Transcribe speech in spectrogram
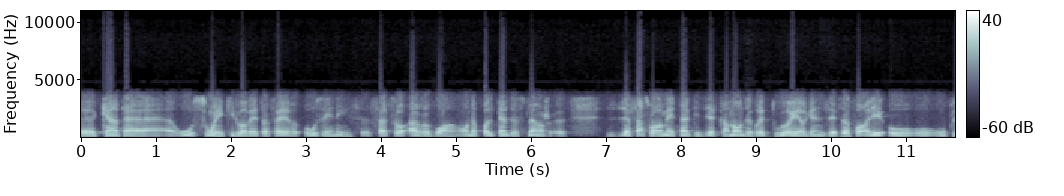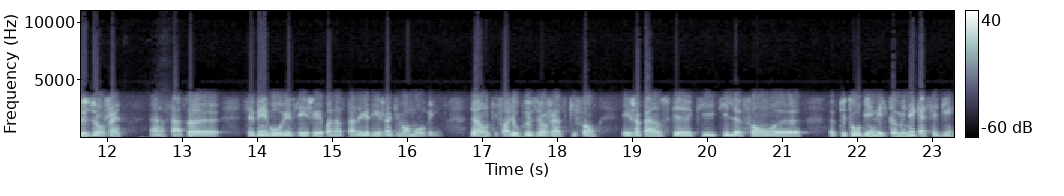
Euh, quant à, aux soins qui doivent être offerts aux aînés, ça, sera à revoir. On n'a pas le temps de se euh, de s'asseoir maintenant et dire comment on devrait tout réorganiser ça. Il faut aller au, au, plus urgent. Hein? Sans ça, c'est bien beau réfléchir. Pendant ce temps-là, il y a des gens qui vont mourir. Donc, il faut aller au plus urgent, ce qu'ils font. Et je pense que qu'ils le font euh, plutôt bien, mais il communique assez bien.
